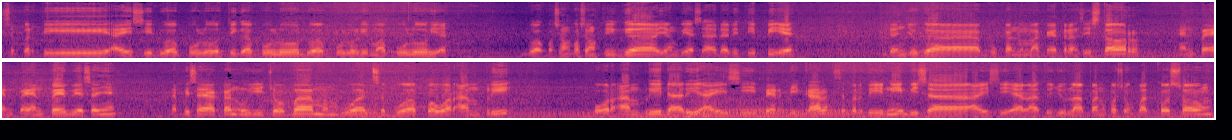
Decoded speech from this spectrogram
seperti IC 2030 2050 ya. 2003 yang biasa ada di TV ya. Dan juga bukan memakai transistor NPN PNP biasanya. Tapi saya akan uji coba membuat sebuah power ampli. Power ampli dari IC vertikal seperti ini. Bisa IC LA78040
